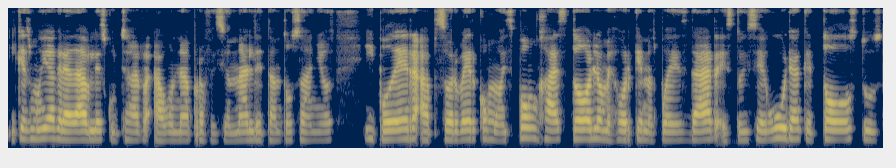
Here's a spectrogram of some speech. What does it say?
y que es muy agradable escuchar a una profesional de tantos años y poder absorber como esponjas todo lo mejor que nos puedes dar. Estoy segura que todos tus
